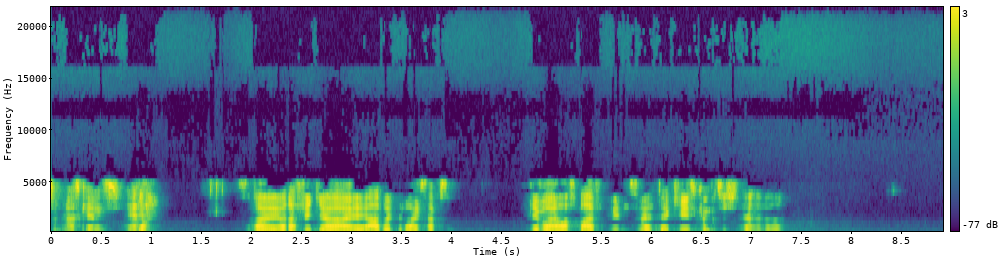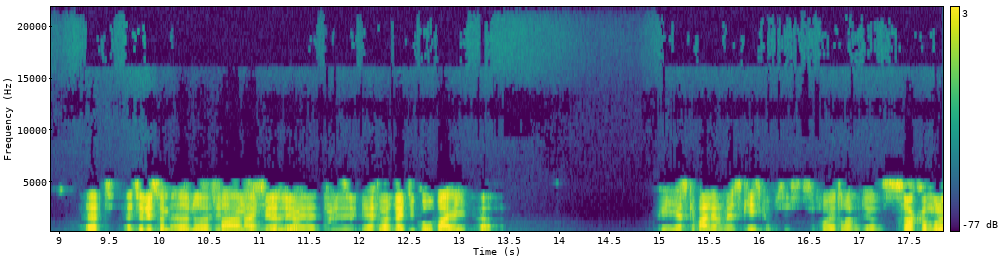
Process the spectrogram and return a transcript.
som den også kaldes. ja. Og, og der fik jeg øh, arbejde ved Løg samtidig. Det var også meget i forbindelse med alt det case competition, jeg havde lavet. At, at jeg ligesom havde noget erfaring med at lave at, øh, øh, ja. Det var en rigtig god vej ind i hvert fald. Okay, jeg skal bare lave en masse case competition, så får jeg drømmejob. Så kommer du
